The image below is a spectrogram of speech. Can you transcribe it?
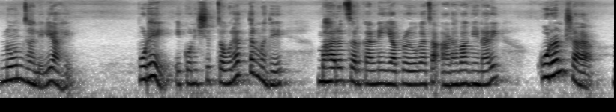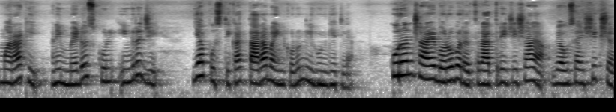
नोंद झालेली आहे. पुढे एकोणीसशे चौऱ्याहत्तरमध्ये भारत सरकारने या प्रयोगाचा आढावा घेणारी कुरणशाळा मराठी आणि मेडो स्कूल इंग्रजी या पुस्तिका ताराबाईंकडून लिहून घेतल्या. कुरण शाळेबरोबरच रात्रीची शाळा व्यवसाय शिक्षण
